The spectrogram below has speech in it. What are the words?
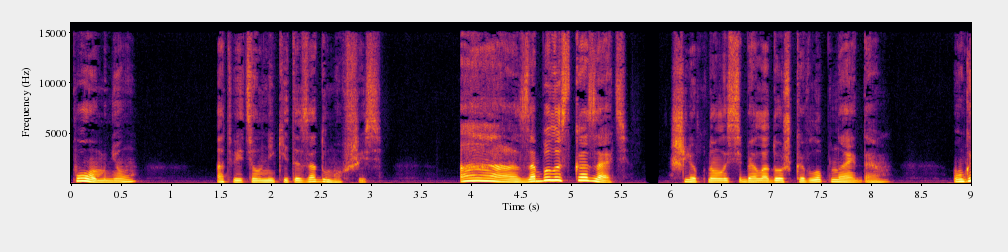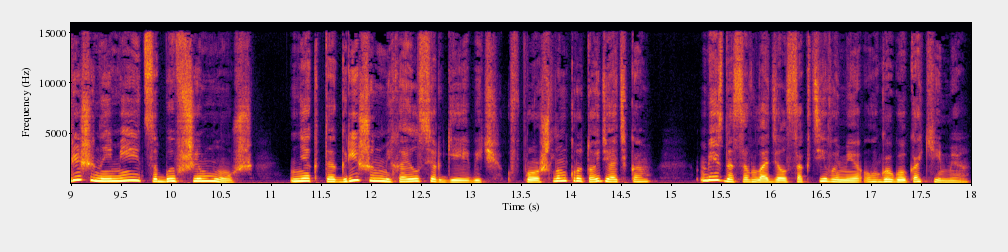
«Помню», — ответил Никита, задумавшись. «А, забыла сказать», — шлепнула себя ладошкой в лоб Найда. «У Гришина имеется бывший муж, некто Гришин Михаил Сергеевич, в прошлом крутой дядька. Бизнесом владел с активами, ого-го какими»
